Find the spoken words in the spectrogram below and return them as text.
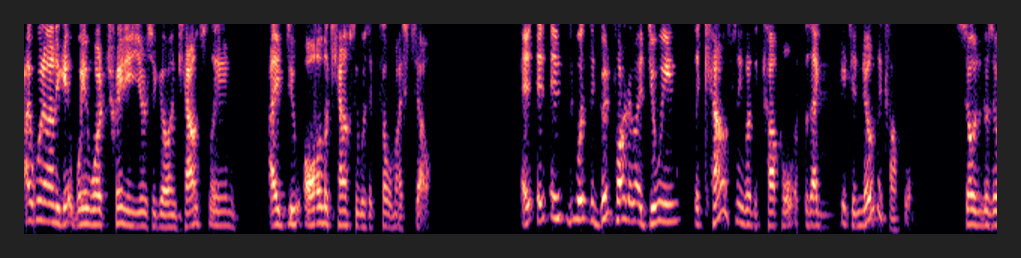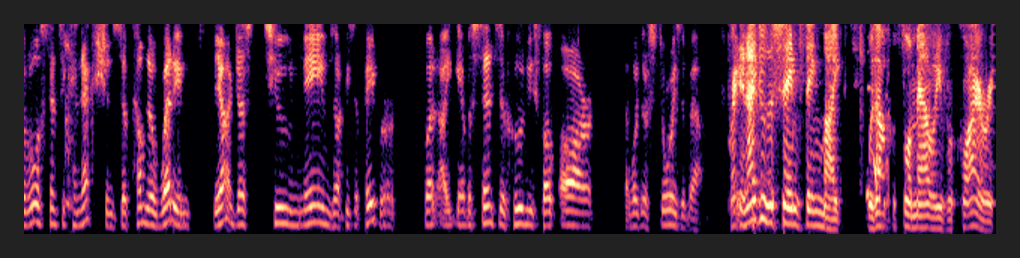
I went on to get way more training years ago in counseling. I do all the counseling with a couple myself. And, and, and, what the good part about doing the counseling with the couple is I get to know the couple. So there's a real sense of connection. So come to a wedding, they aren't just two names on a piece of paper, but I have a sense of who these folk are and what their story's about. Right. And I do the same thing, Mike, without the formality of requiring.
